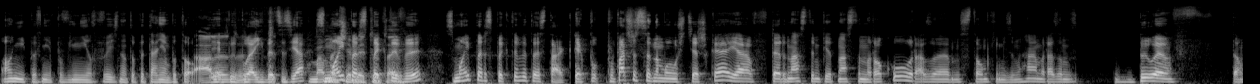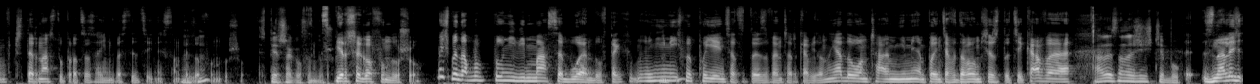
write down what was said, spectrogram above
Oni pewnie powinni odpowiedzieć na to pytanie, bo to Ale jakby była ich decyzja. Z mojej perspektywy, z mojej perspektywy to jest tak. Jak po- popatrzysz sobie na moją ścieżkę, ja w 14-15 roku razem z Tomkiem i z Michałem razem z- byłem w tam w 14 procesach inwestycyjnych z tamtego Mhm. funduszu. Z pierwszego funduszu. Z pierwszego funduszu. Myśmy tam popełnili masę błędów. Tak? Mhm. nie mieliśmy pojęcia, co to jest venture capital. No ja dołączałem, nie miałem pojęcia, wydawało mi się, że to ciekawe. Ale znaleźliście Bóg. Znaleźć...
